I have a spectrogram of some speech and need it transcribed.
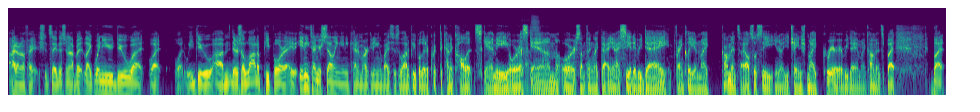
I don't know if I should say this or not, but like when you do what what what we do, um, there's a lot of people, or anytime you're selling any kind of marketing advice, there's a lot of people that are quick to kind of call it scammy or yes. a scam or something like that. And, I see it every day, frankly, in my comments. I also see, you know, you changed my career every day in my comments, but but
